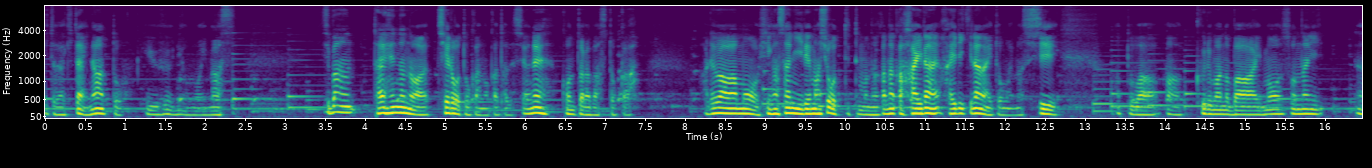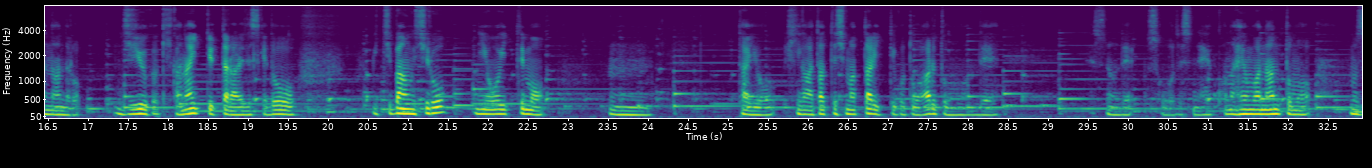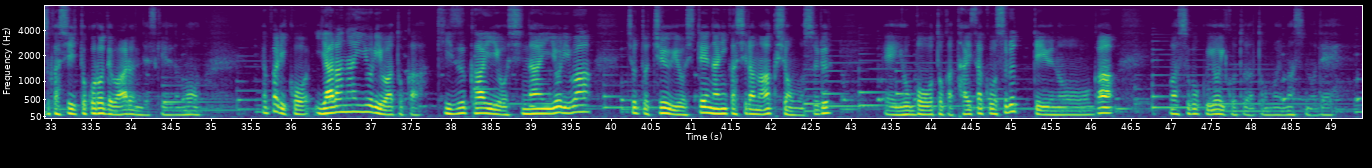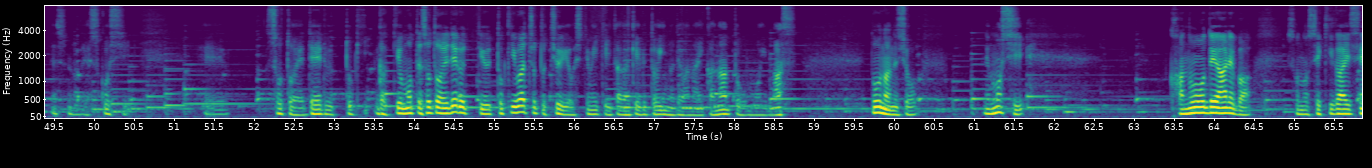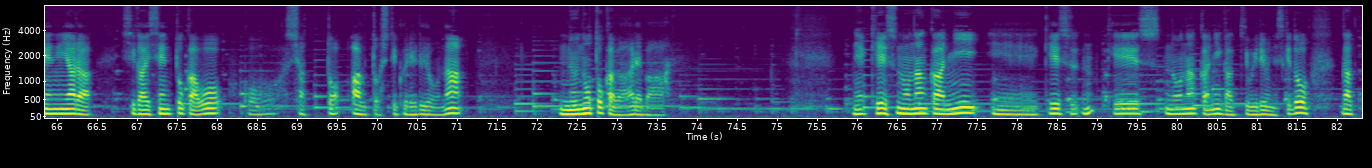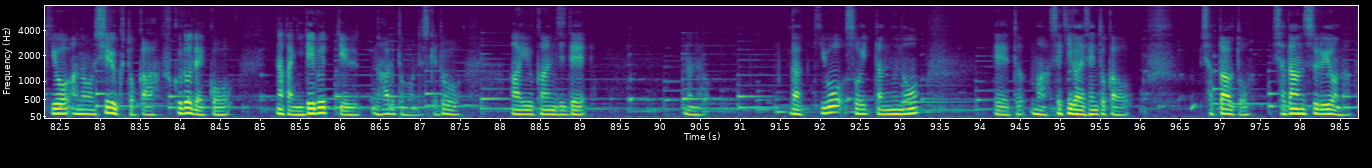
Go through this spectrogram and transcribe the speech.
いただきたいなというふうに思います。一番大変なのはチェロとかの方ですよね。コントラバスとか。あれはもう日傘に入れましょうって言ってもなかなか入ら入りきらないと思いますし。あとはまあ車の場合もそんなになんだろう自由が利かないって言ったらあれですけど一番後ろに置いてもうん太陽日が当たってしまったりっていうことはあると思うんで。ですのでそうですね。この辺は何とも難しいところではあるんですけれどもやっぱりこうやらないよりはとか気遣いをしないよりはちょっと注意をして何かしらのアクションをする、えー、予防とか対策をするっていうのがはすごく良いことだと思いますのでですので少し、えー、外へ出る時楽器を持って外へ出るっていう時はちょっと注意をしてみていただけるといいのではないかなと思います。どうなんでしょう、ね、もし可能であればその赤外線やら紫外線とかをこうシャットアウトしてくれるような布とかがあればね、ケースの中に、えー、ケースん？ケースの中に楽器を入れるんですけど楽器をあのシルクとか袋でこう中に入れるっていうのあると思うんですけどああいう感じでなんだろう楽器をそういった布、えーとまあ、赤外線とかをシャットアウト遮断するような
